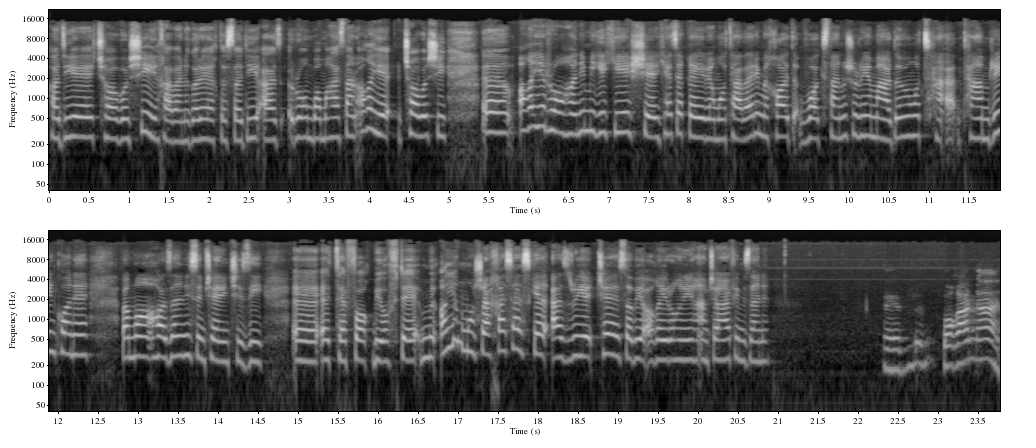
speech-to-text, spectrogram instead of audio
هادی چاوشی خبرنگار اقتصادی از روم با ما هستن. آقای چاوشی آقای روحانی میگه که شرکت غیر معتبری می‌خواد واکسنش رو روی مردم ما تمرین کنه و ما حاضر نیستیم چنین چیزی اتفاق بیفته. آیا مشخص است که از روی چه حسابی آقای روحانی همچنان حرفی می‌زنه؟ واقعا نه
